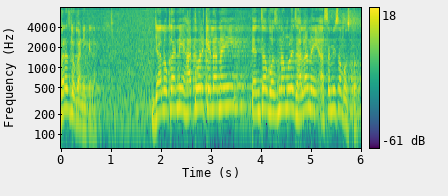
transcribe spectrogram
बऱ्याच लोकांनी केला. ज्या लोकांनी हातवर केला नाही त्यांचा वजनामुळे झाला नाही असं मी समजतो.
